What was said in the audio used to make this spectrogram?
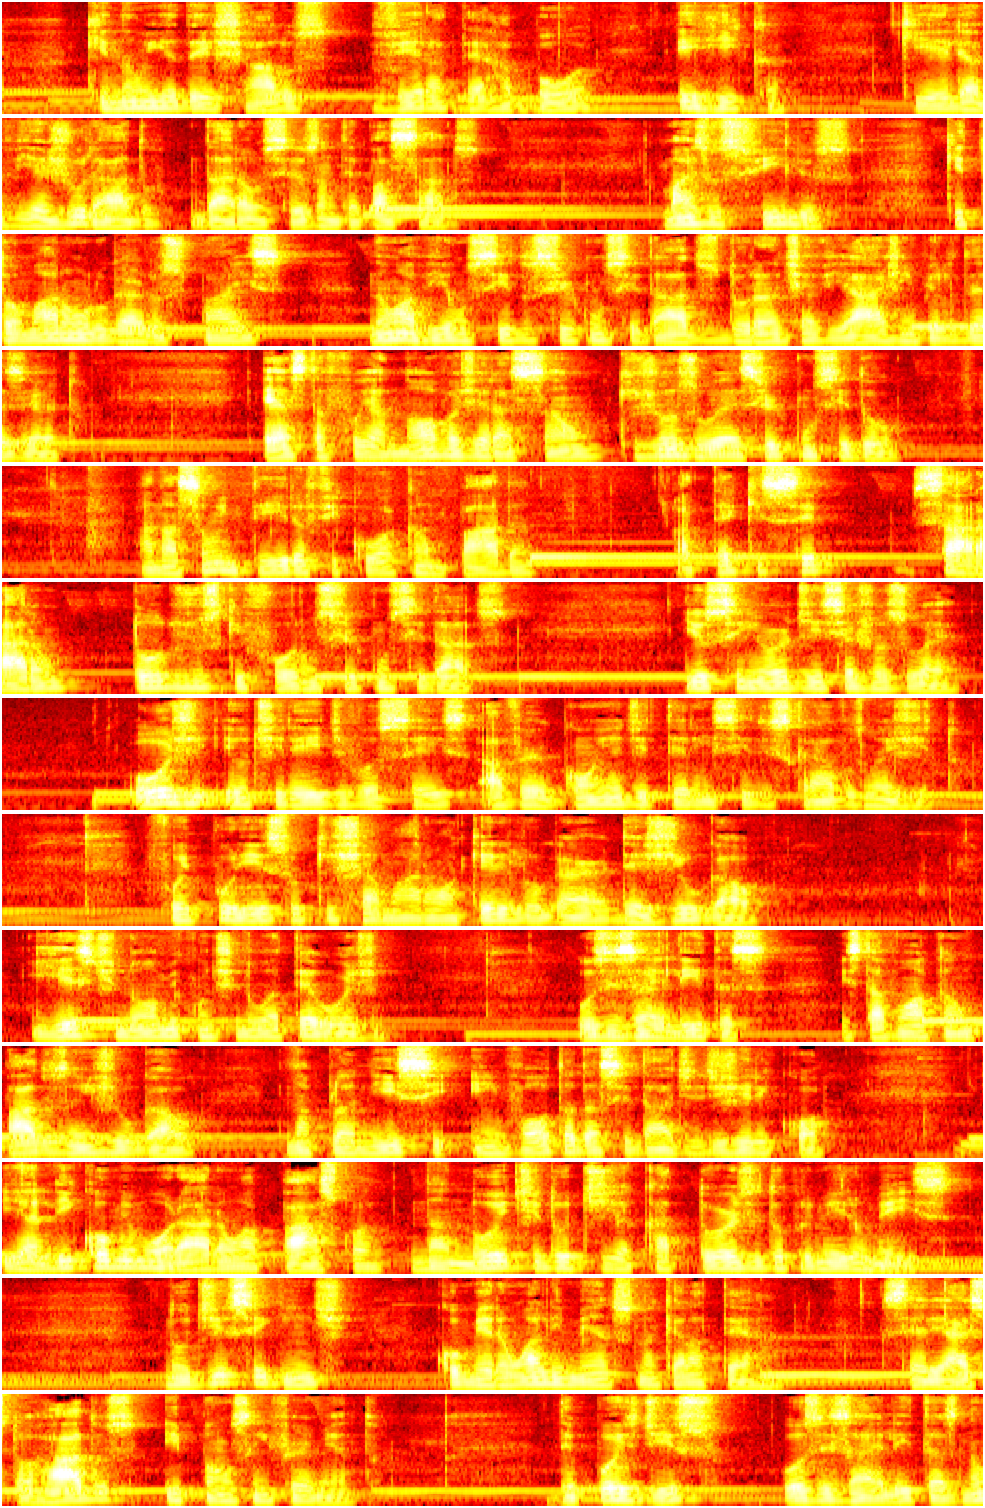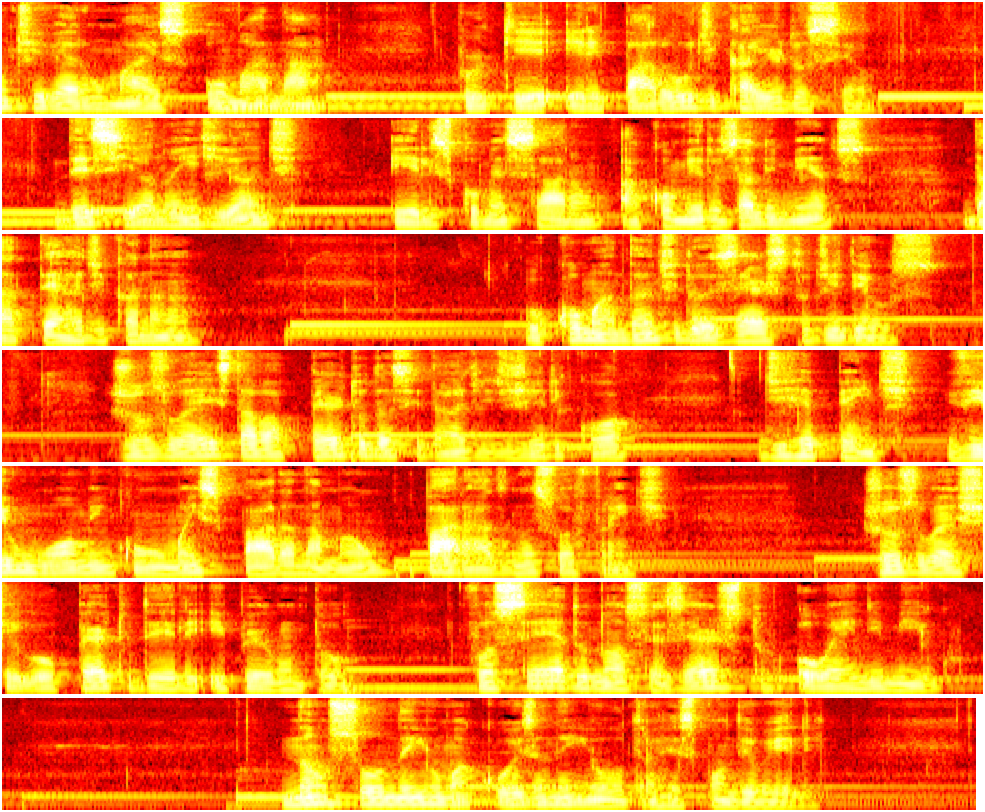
que não ia deixá-los ver a terra boa e rica que ele havia jurado dar aos seus antepassados. Mas os filhos que tomaram o lugar dos pais não haviam sido circuncidados durante a viagem pelo deserto. Esta foi a nova geração que Josué circuncidou. A nação inteira ficou acampada até que se sararam todos os que foram circuncidados. E o Senhor disse a Josué: Hoje eu tirei de vocês a vergonha de terem sido escravos no Egito. Foi por isso que chamaram aquele lugar de Gilgal. E este nome continua até hoje. Os israelitas estavam acampados em Gilgal, na planície em volta da cidade de Jericó, e ali comemoraram a Páscoa na noite do dia 14 do primeiro mês. No dia seguinte, comeram alimentos naquela terra, cereais torrados e pão sem fermento. Depois disso, os israelitas não tiveram mais o maná, porque ele parou de cair do céu. Desse ano em diante, eles começaram a comer os alimentos da terra de Canaã. O comandante do exército de Deus. Josué estava perto da cidade de Jericó. De repente, viu um homem com uma espada na mão parado na sua frente. Josué chegou perto dele e perguntou: Você é do nosso exército ou é inimigo? Não sou nem uma coisa nem outra, respondeu ele.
